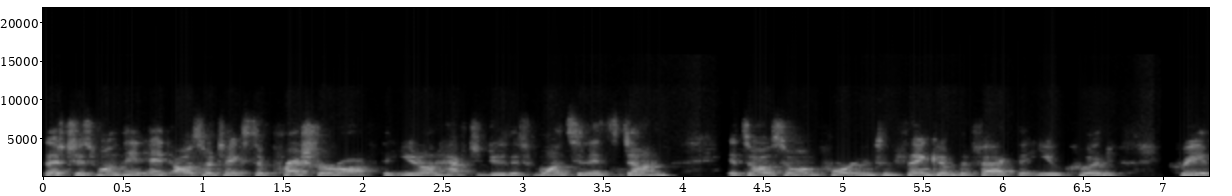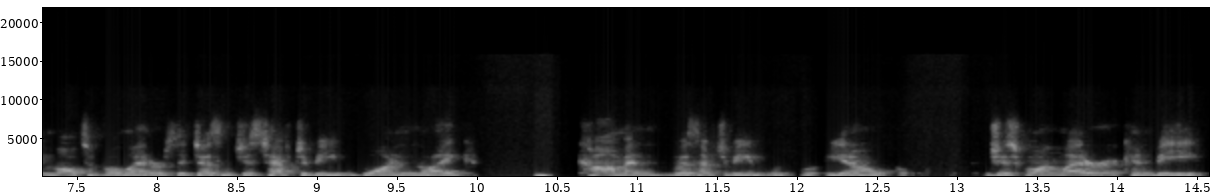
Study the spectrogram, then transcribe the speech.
that's just one thing. It also takes the pressure off that you don't have to do this once and it's done. It's also important to think of the fact that you could create multiple letters. It doesn't just have to be one like common doesn't have to be you know just one letter. It can be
